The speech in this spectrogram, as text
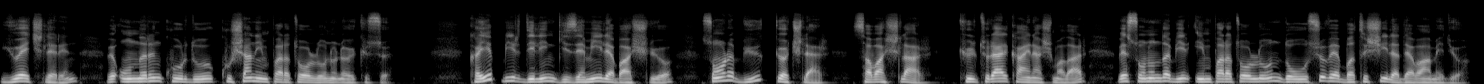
Yüeçlerin ve onların kurduğu Kuşan İmparatorluğu'nun öyküsü. Kayıp bir dilin gizemiyle başlıyor, sonra büyük göçler, savaşlar, kültürel kaynaşmalar ve sonunda bir imparatorluğun doğusu ve batışıyla devam ediyor.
